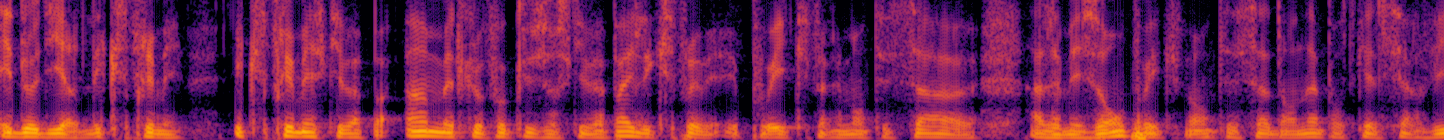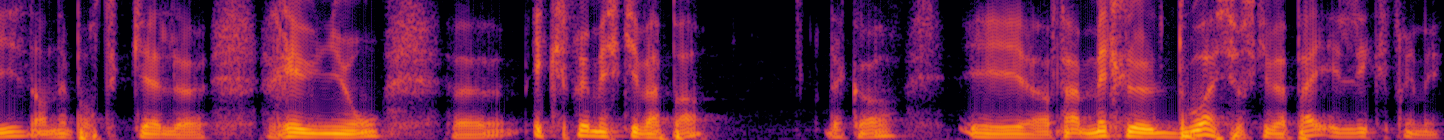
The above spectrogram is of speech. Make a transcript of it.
et de dire, de. Exprimer ce qui ne va pas. Un, mettre le focus sur ce qui ne va pas et l'exprimer. Vous pouvez expérimenter ça euh, à la maison, vous pouvez expérimenter ça dans n'importe quel service, dans n'importe quelle euh, réunion. Euh, exprimer ce qui ne va pas D'accord Et euh, enfin, mettre le doigt sur ce qui ne va pas et l'exprimer.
